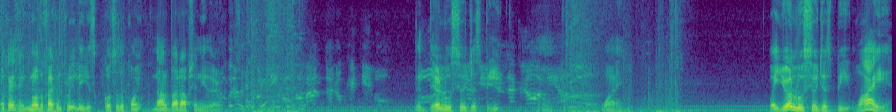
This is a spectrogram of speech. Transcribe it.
Okay, ignore the fight completely. Just go to the point. Not a bad option either. Did their Lucio just beat? Mm. Why? Wait, your Lucio just beat. Why?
